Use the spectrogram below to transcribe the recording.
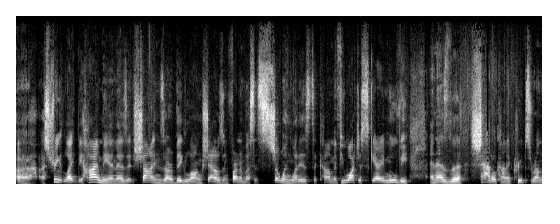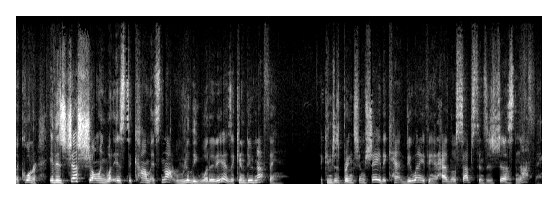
a, a street light behind me and as it shines our big long shadows in front of us it's showing what is to come. If you watch a scary movie and as the shadow kind of creeps around the corner, it is just showing what is to come. It's not really what it is. It can do nothing. It can just bring some shade. It can't do anything. It has no substance. It's just nothing.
